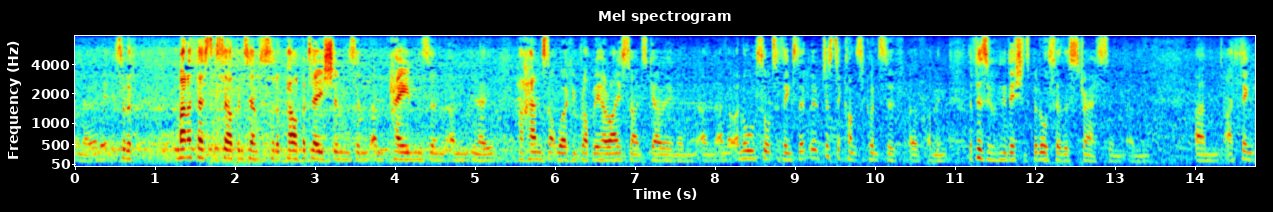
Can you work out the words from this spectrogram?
you know, and it sort of manifests itself in terms of sort of palpitations and, and pains, and, and, you know, her hands not working properly, her eyesight's going, and, and, and, all sorts of things that are just a consequence of, of, I mean, the physical conditions, but also the stress. And, and um, I think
